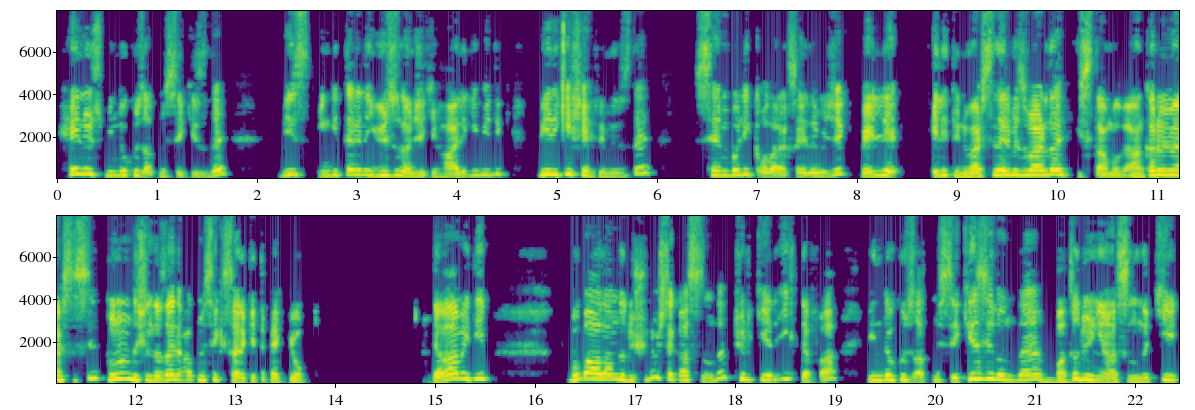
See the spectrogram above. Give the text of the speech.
henüz 1968'de biz İngiltere'nin 100 yıl önceki hali gibiydik. Bir iki şehrimizde sembolik olarak sayılabilecek belli elit üniversitelerimiz vardı. İstanbul ve Ankara Üniversitesi. Bunun dışında zaten 68 hareketi pek yoktu. Devam edeyim. Bu bağlamda düşünürsek aslında Türkiye'de ilk defa 1968 yılında Batı dünyasındaki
